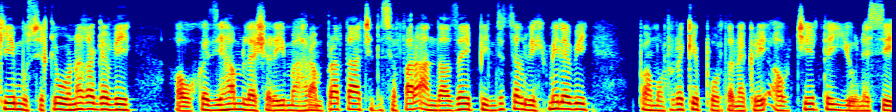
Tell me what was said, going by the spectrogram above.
کې موسیقي ونه غږوي او ښځې هم له شرعي محرم پرته چې د سفر اندازه یې پنځه څلوېښت میله وي په موټرو کې پورته نه کړي او چېرته یې یونسي.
